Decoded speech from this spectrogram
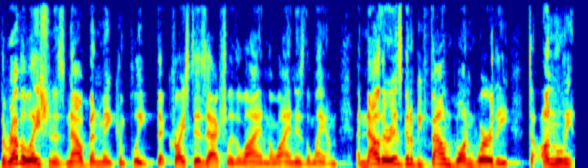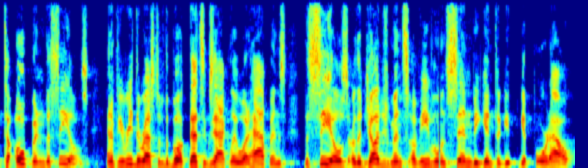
the revelation has now been made complete that Christ is actually the lion and the lion is the lamb. And now there is going to be found one worthy to, unle- to open the seals. And if you read the rest of the book, that's exactly what happens. The seals or the judgments of evil and sin begin to get poured out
